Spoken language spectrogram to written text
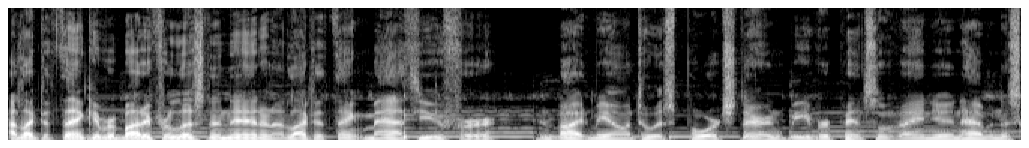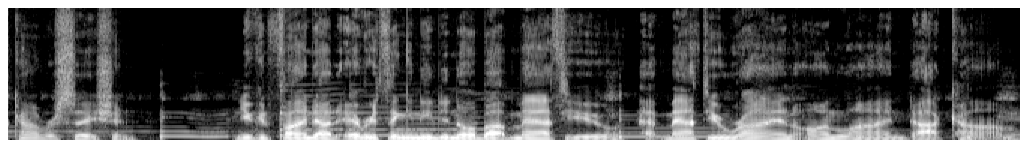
I'd like to thank everybody for listening in, and I'd like to thank Matthew for inviting me onto his porch there in Beaver, Pennsylvania, and having this conversation. You can find out everything you need to know about Matthew at MatthewRyanOnline.com.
